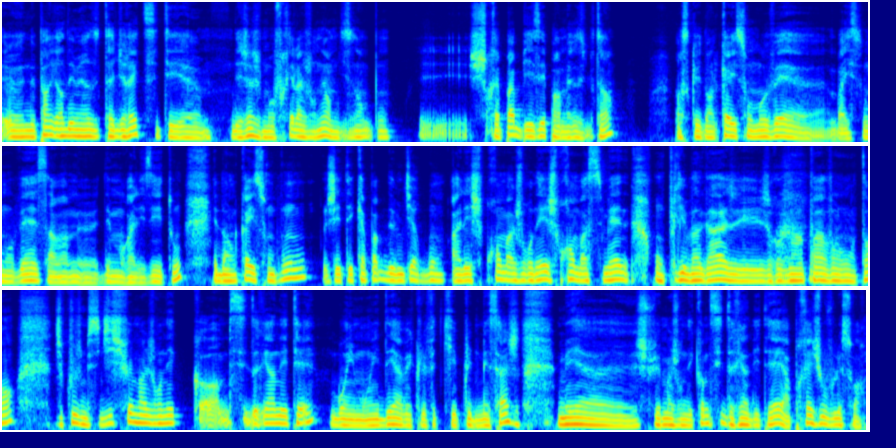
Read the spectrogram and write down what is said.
euh, ne pas regarder mes résultats directs, c'était euh, déjà je m'offrais la journée en me disant bon, je serais pas biaisé par mes résultats parce que dans le cas ils sont mauvais, euh, bah ils sont mauvais, ça va me démoraliser et tout. Et dans le cas ils sont bons, j'étais capable de me dire bon, allez, je prends ma journée, je prends ma semaine, on plie bagage et je reviens pas avant longtemps. Du coup, je me suis dit je fais ma journée comme si de rien n'était. Bon, ils m'ont aidé avec le fait qu'il y ait plus de messages, mais je fais ma journée comme si de rien n'était. Et après, j'ouvre le soir.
